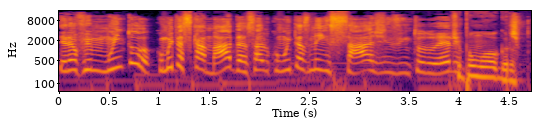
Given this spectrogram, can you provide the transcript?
ele é um filme muito, com muitas camadas, sabe, com muitas mensagens em todo ele. Tipo um ogro. Tipo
